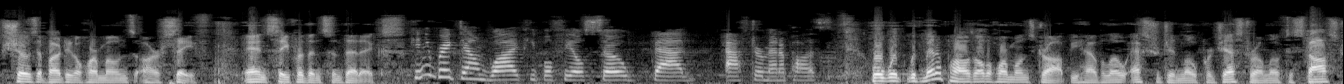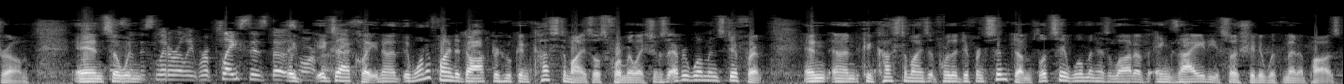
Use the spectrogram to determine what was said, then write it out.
shows that bioidentical hormones are safe and safer than synthetics. Can you break down why people feel so bad after menopause? Well, with, with menopause, all the hormones drop. You have low estrogen, low progesterone, low testosterone. And so So when this literally replaces those hormones. Exactly. Now, they want to find a doctor who can customize those formulations because every woman's different and, and can customize it for the different symptoms. Let's say a woman has a lot of anxiety associated with menopause.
